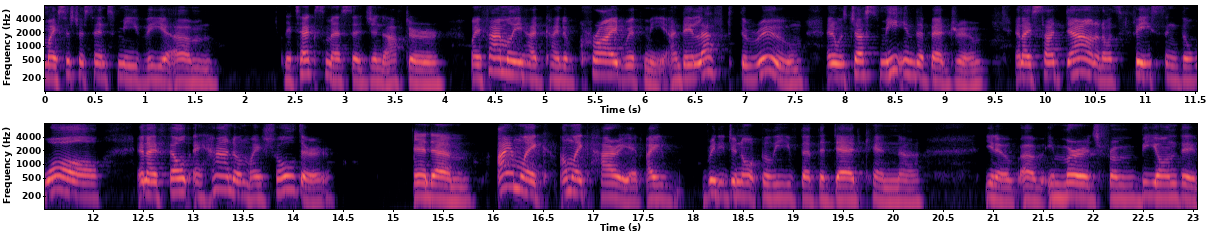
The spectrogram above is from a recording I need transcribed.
my sister sent me the, um, the text message and after my family had kind of cried with me and they left the room and it was just me in the bedroom. And I sat down and I was facing the wall and I felt a hand on my shoulder. And um, I'm like, I'm like Harriet. I really do not believe that the dead can, uh, you know, uh, emerge from beyond the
